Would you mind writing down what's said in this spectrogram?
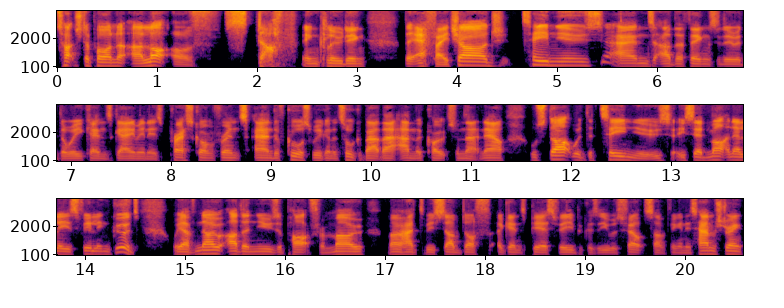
touched upon a lot of stuff, including the FA charge, team news, and other things to do with the weekend's game in his press conference. And of course, we're going to talk about that and the quotes from that now. We'll start with the team news. He said Martinelli is feeling good. We have no other news apart from Mo. Mo had to be subbed off against PSV because he was felt something in his hamstring.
